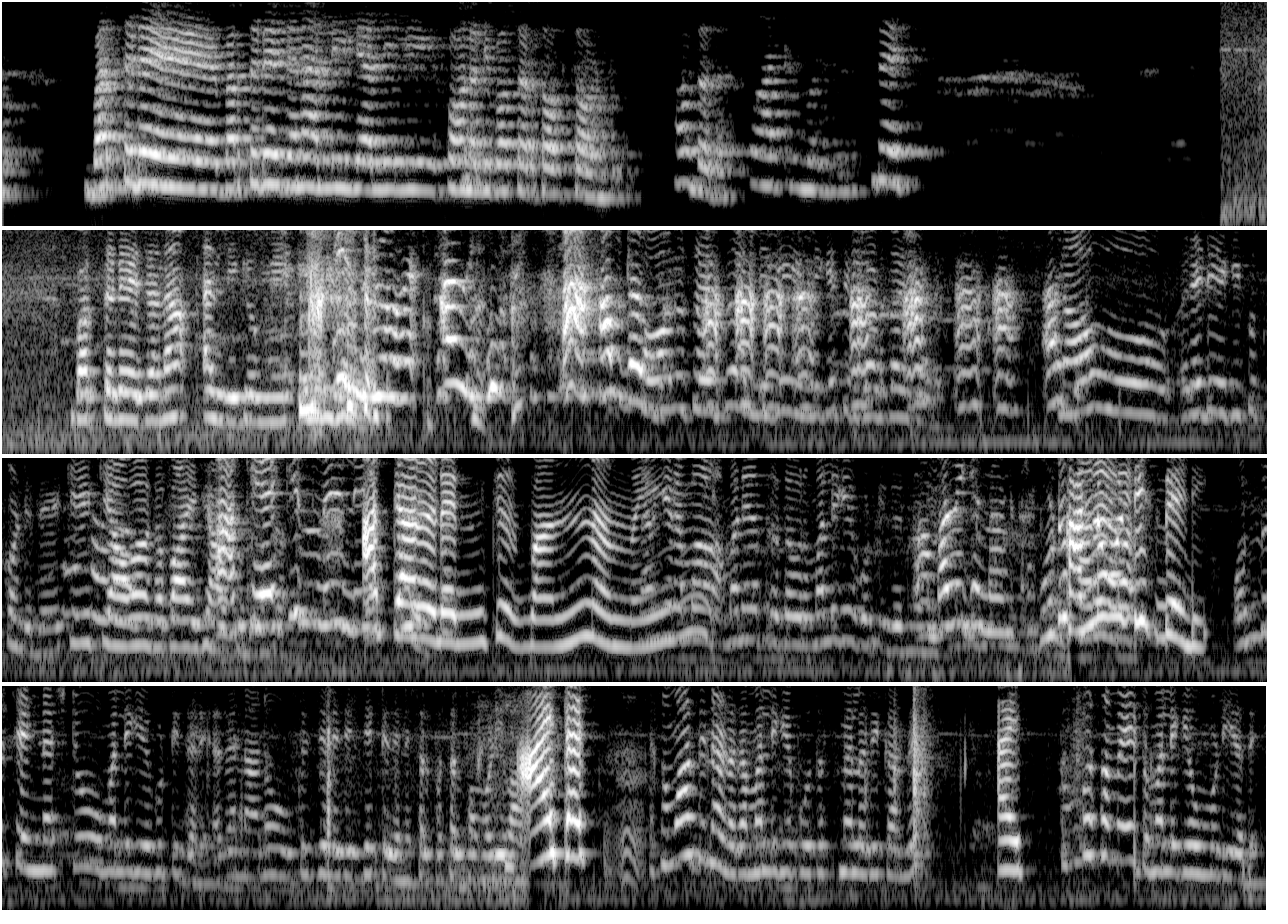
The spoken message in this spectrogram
ಬರ್ತ್ಡೇ ಬರ್ತ್ಡೇ ಜನ ಅಲ್ಲಿ ಇಲ್ಲಿ ಅಲ್ಲಿ ಇಲ್ಲಿ ಫೋನಲ್ಲಿ ಮಾತಾಡ್ತಾ ಹೋಗ್ತಾ ಉಂಟು. ಹೌದದು. ದೇ ಬರ್ತ್ಡೇ ಜನ ಅಲ್ಲಿಗೆ ಫೋನು ಸಹಿತ ಅಲ್ಲಿಗೆ ಇಲ್ಲಿಗೆ ತಿರುಗಾಡ್ತಾ ಇದ್ದಾರೆ. ನಾವು ರೆಡಿಯಾಗಿ ಕುತ್ಕೊಂಡಿದ್ದೇವೆ. ಕೇಕ್ ಯಾವಾಗ ಬಾಯಿಗೆ ನಮ್ಮ ಮನೆ ಹತ್ರದವರು ಮಲ್ಲಿಗೆ ಕೊಟ್ಟಿದ್ದಾರೆ ಒಂದು ಚೆನ್ನಷ್ಟು ಮಲ್ಲಿಗೆ ಕೊಟ್ಟಿದ್ದಾರೆ. ಅದನ್ನ ನಾನು ಫ್ರಿಜ್ ಅಲ್ಲಿ ತೆಗೆದಿಟ್ಟಿದ್ದೇನೆ. ಸ್ವಲ್ಪ ಸ್ವಲ್ಪ ಮುಡಿವ ಆಯ್ತಾ? ಸುಮಾರು ದಿನ ಆಡದ ಮಲ್ಲಿಗೆ ಪೂತ ಸ್ಮೆಲ್ ಅದಕ್ಕಂದ್ರೆ ಆಯ್ತು. ತುಂಬಾ ಸಮಯ ಆಯ್ತು ಮಲ್ಲಿಗೆ ಹೂ ಮುಡಿಯದೆ.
